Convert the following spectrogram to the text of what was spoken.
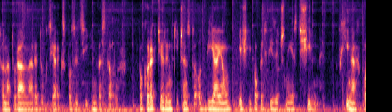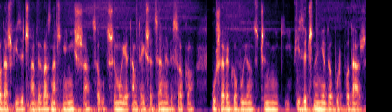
to naturalna redukcja ekspozycji inwestorów. Po korekcie rynki często odbijają, jeśli popyt fizyczny jest silny. W Chinach podaż fizyczna bywa znacznie niższa, co utrzymuje tamtejsze ceny wysoko, uszeregowując czynniki. Fizyczny niedobór podaży.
